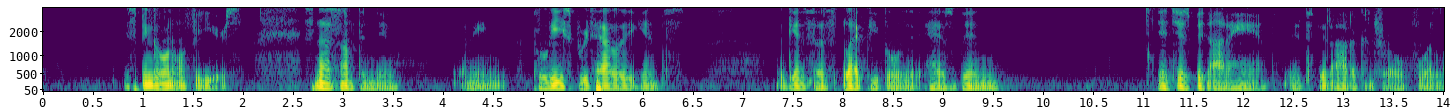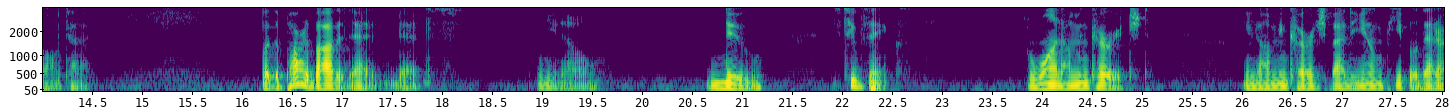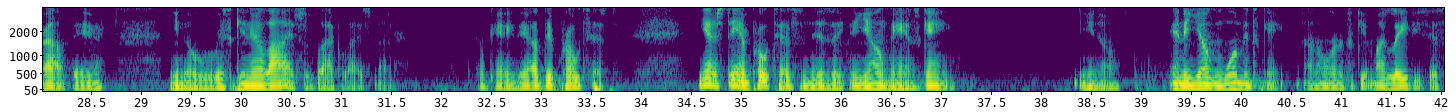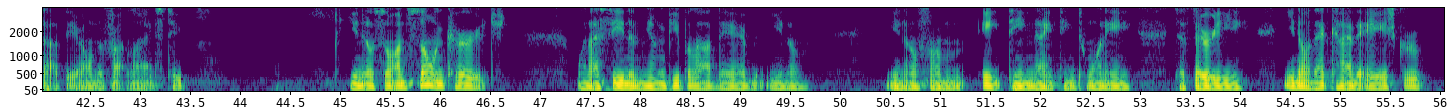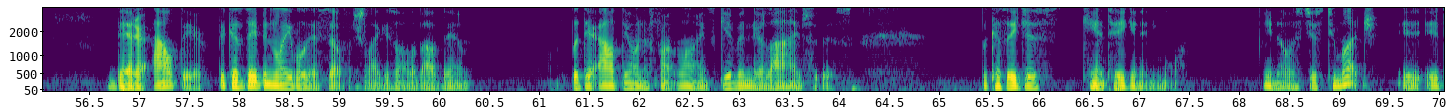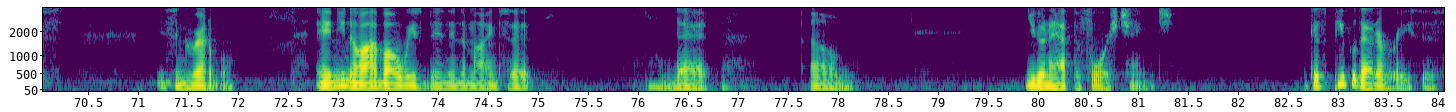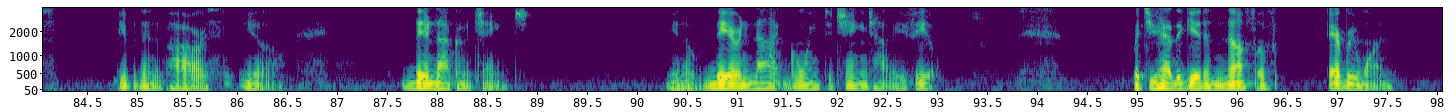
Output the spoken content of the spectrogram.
It's been going on for years. It's not something new. I mean, police brutality against against us black people has been it's just been out of hand. It's been out of control for a long time. But the part about it that that's you know new, it's two things. One, I'm encouraged. You know, I'm encouraged by the young people that are out there, you know, risking their lives for Black Lives Matter. Okay, they're out there protesting. You understand, protesting is a, a young man's game. You know, and a young woman's game. I don't want to forget my ladies that's out there on the front lines too. You know, so I'm so encouraged when I see them young people out there, you know, you know, from 18, 19, 20 to 30, you know, that kind of age group that are out there because they've been labeled as selfish, like it's all about them. But they're out there on the front lines giving their lives for this because they just can't take it anymore you know, it's just too much. It, it's it's incredible. And you know, I've always been in the mindset that um, you're going to have to force change. Because people that are racist, people that in the power, you know, they're not going to change. You know, they're not going to change how they feel. But you have to get enough of everyone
